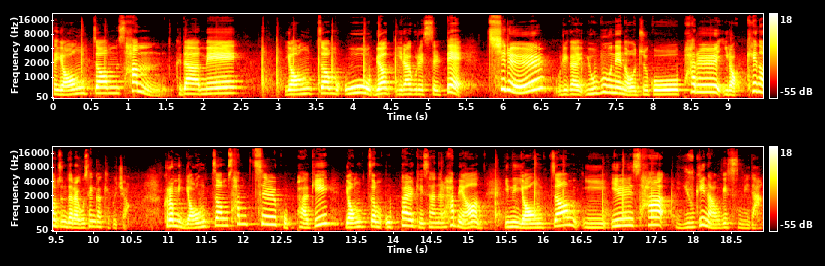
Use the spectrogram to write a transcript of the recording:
0.3, 그 다음에 0.5 몇이라고 그랬을 때 7을 우리가 이 부분에 넣어주고 8을 이렇게 넣어준다라고 생각해보죠. 그럼 0.37 곱하기 0.58 계산을 하면 이는 0.2146이 나오겠습니다.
